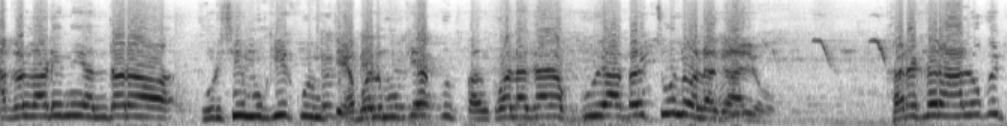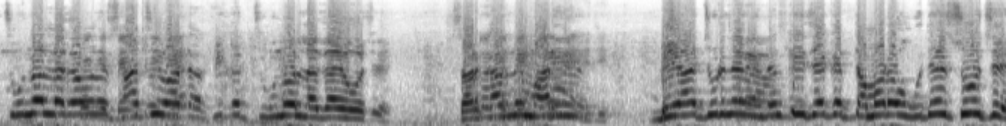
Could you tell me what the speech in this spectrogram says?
આગળવાડીની અંદર ખુરશી મૂકી કોઈ ટેબલ મૂક્યા કોઈ પંખો લગાવ્યો કોઈ આગળ ચૂનો લગાવ્યો ખરેખર આ લોકો ચૂનો લગાવ્યો સાચી વાત હકીકત ચૂનો લગાવ્યો છે. સરકારને મારી બે હાથ જોડીને વિનંતી છે કે તમારો ઉદ્દેશ શું છે?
